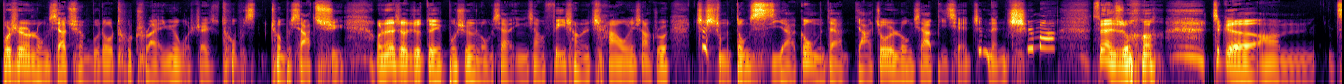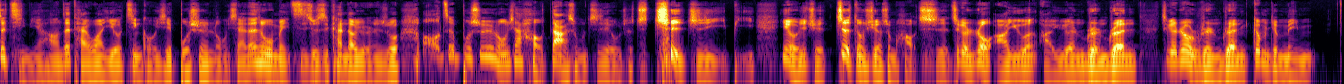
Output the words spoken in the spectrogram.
波士顿龙虾全部都吐出来，因为我实在是吐不吞不下去。我那时候就对波士顿龙虾的印象非常的差。我就想说，这什么东西啊？跟我们亚亚洲的龙虾比起来，这能吃吗？虽然说这个嗯这几年好像在台湾也有进口一些波士顿龙虾，但是我每次就是看到有人说哦这波士顿龙虾好大什么之类，我就嗤之以鼻，因为我就觉得这东西有什么好吃的？这个肉 R U N R U N 润润，这个肉润润根本就没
